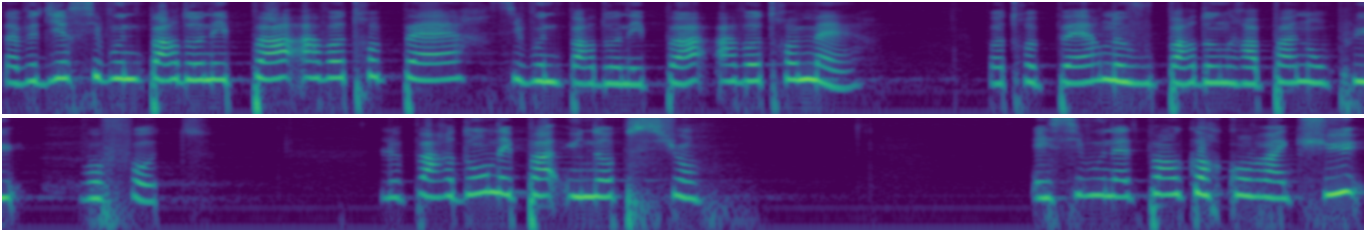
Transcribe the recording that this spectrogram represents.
Ça veut dire si vous ne pardonnez pas à votre Père, si vous ne pardonnez pas à votre mère, votre Père ne vous pardonnera pas non plus vos fautes. Le pardon n'est pas une option. Et si vous n'êtes pas encore convaincu,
